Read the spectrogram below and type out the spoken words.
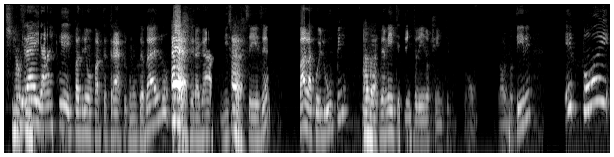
film. Direi anche Il padrino parte 3 perché comunque è bello. Eh! Per i ragazzi di Scorsese. Balla coi lupi. Vabbè. Ovviamente silenzio dei innocenti. Per ovvi motivi. E poi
